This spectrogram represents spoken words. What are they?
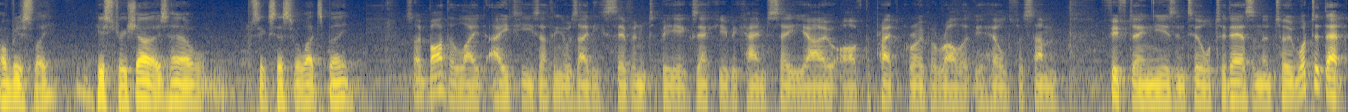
obviously history shows how successful that's been. So by the late 80s, I think it was 87 to be exact, you became CEO of the Pratt Group, a role that you held for some 15 years until 2002. What did that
